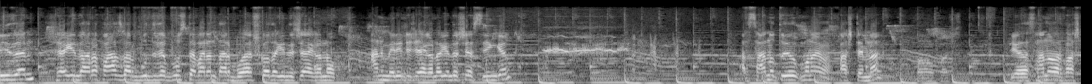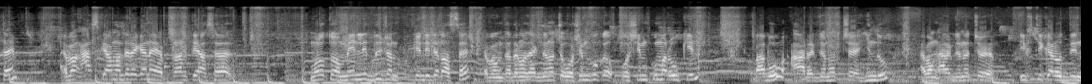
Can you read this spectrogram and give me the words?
লিজেন সে কিন্তু আরও পাঁচবার বুঝতে বুঝতে পারেন তার বয়স কত কিন্তু সে এখনও আনমেরিড সে এখনও কিন্তু সে সিঙ্গেল সানু তুই মনে হয় ফার্স্ট টাইম না? ঠিক আছে সানু আর ফার্স্ট টাইম এবং আজকে আমাদের এখানে প্রার্থী আছে মূলত মেনলি দুইজন ক্যান্ডিডেট আছে এবং তাদের মধ্যে একজন হচ্ছে অসীম অসীম কুমার উকিল বাবু আর একজন হচ্ছে হিন্দু এবং আরেকজন হচ্ছে ইফতিকার উদ্দিন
